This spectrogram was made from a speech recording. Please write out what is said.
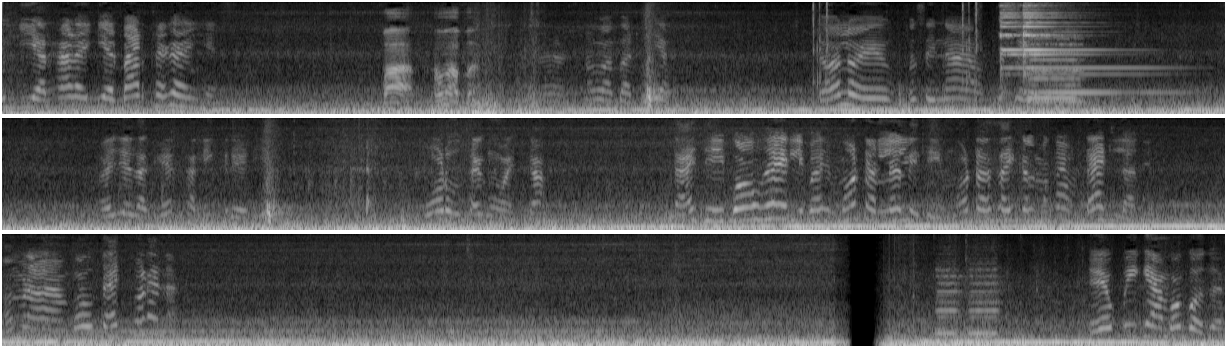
અગિયાર સાડા અગિયાર બાર થઈ ગયા છે બા હવા બાર. હા નવા બાર થયા. તો હાલો એ પછી ના હજે તો ઘેરથી નીકળે મોડું થઈ ગયું હોય કામ. ટાઈટ બહુ હે એટલે પછી મોટર લઈ લીધી. મોટરસાઇકલમાં કામ ટાઈટ લાગે. હમણાં બહુ ટાઈટ પડે ને એવું પી ગયા બગોદર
